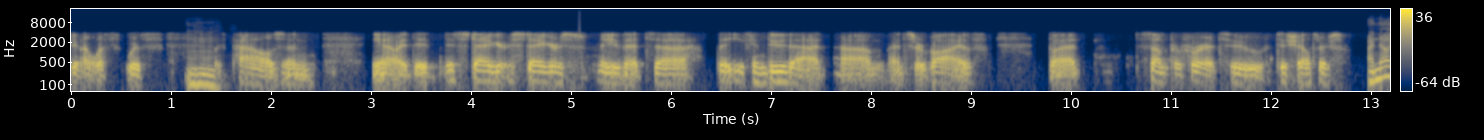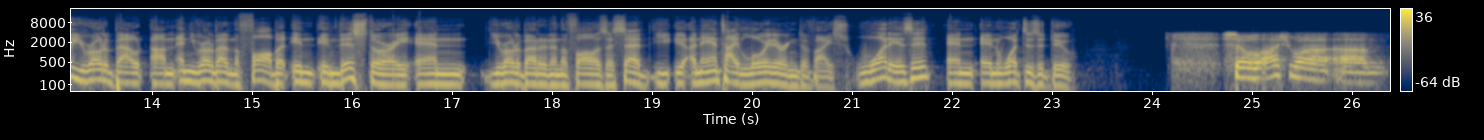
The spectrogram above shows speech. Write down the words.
You know, with with mm-hmm. with pals, and you know, it it, it stagger, staggers me that uh, that you can do that um, and survive, but some prefer it to to shelters. I know you wrote about, um, and you wrote about it in the fall, but in, in this story, and you wrote about it in the fall, as I said, you, an anti loitering device. What is it, and and what does it do? So Oshawa um,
